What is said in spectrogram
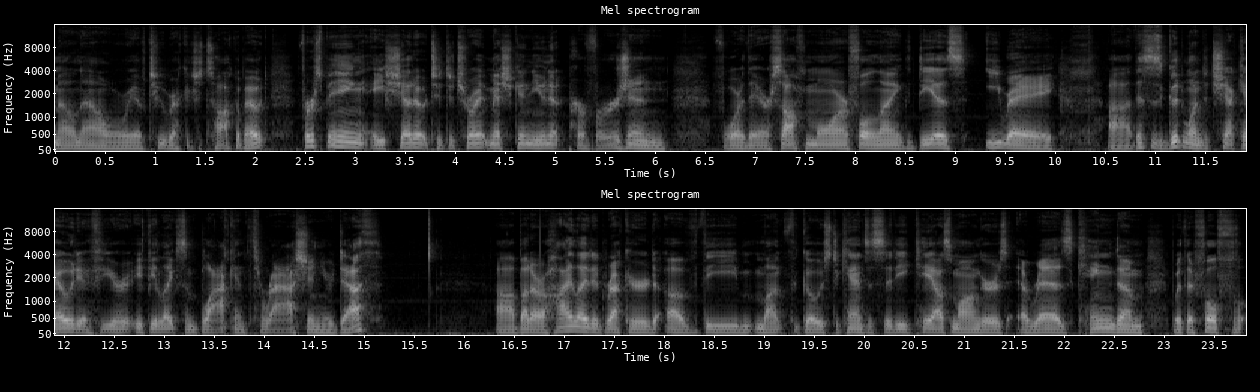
Metal now, where we have two records to talk about. First being a shout out to Detroit, Michigan unit Perversion for their sophomore full length Dies Irae. Uh, this is a good one to check out if you're if you like some black and thrash in your death. Uh, but our highlighted record of the month goes to Kansas City Chaos Mongers Ares Kingdom with their full, full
